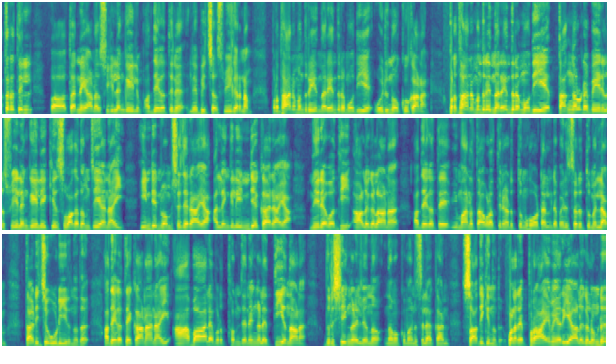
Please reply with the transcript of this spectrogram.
അത്തരത്തിൽ തന്നെയാണ് ശ്രീലങ്കയിലും അദ്ദേഹത്തിന് ലഭിച്ച സ്വീകരണം. പ്രധാനമന്ത്രി നരേന്ദ്രമോദിയെ ഒരു നോക്കു കാണാൻ. പ്രധാനമന്ത്രി നരേന്ദ്രമോദിയെ തങ്ങളുടെ പേരിൽ ശ്രീലങ്കയിലേക്ക് സ്വാഗതം ചെയ്യാനായി ഇന്ത്യൻ വംശജരായ അല്ലെങ്കിൽ ഇന്ത്യക്കാരായ നിരവധി ആളുകളാണ് അദ്ദേഹത്തെ വിമാനത്താവളത്തിനടുത്തും ഹോട്ടലിന്റെ പരിസരത്തുമെല്ലാം തടിച്ചുകൂടിയിരുന്നത്. അദ്ദേഹത്തെ കാണാനായി ആബാലവൃദ്ധം ജനങ്ങളെത്തിയെന്നാണ് ദൃശ്യങ്ങളിൽ നിന്ന് നമുക്ക് മനസ്സിലാക്കാൻ സാധിക്കുന്നത്. വളരെ പ്രായമേറിയ ആളുകളുണ്ട്.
